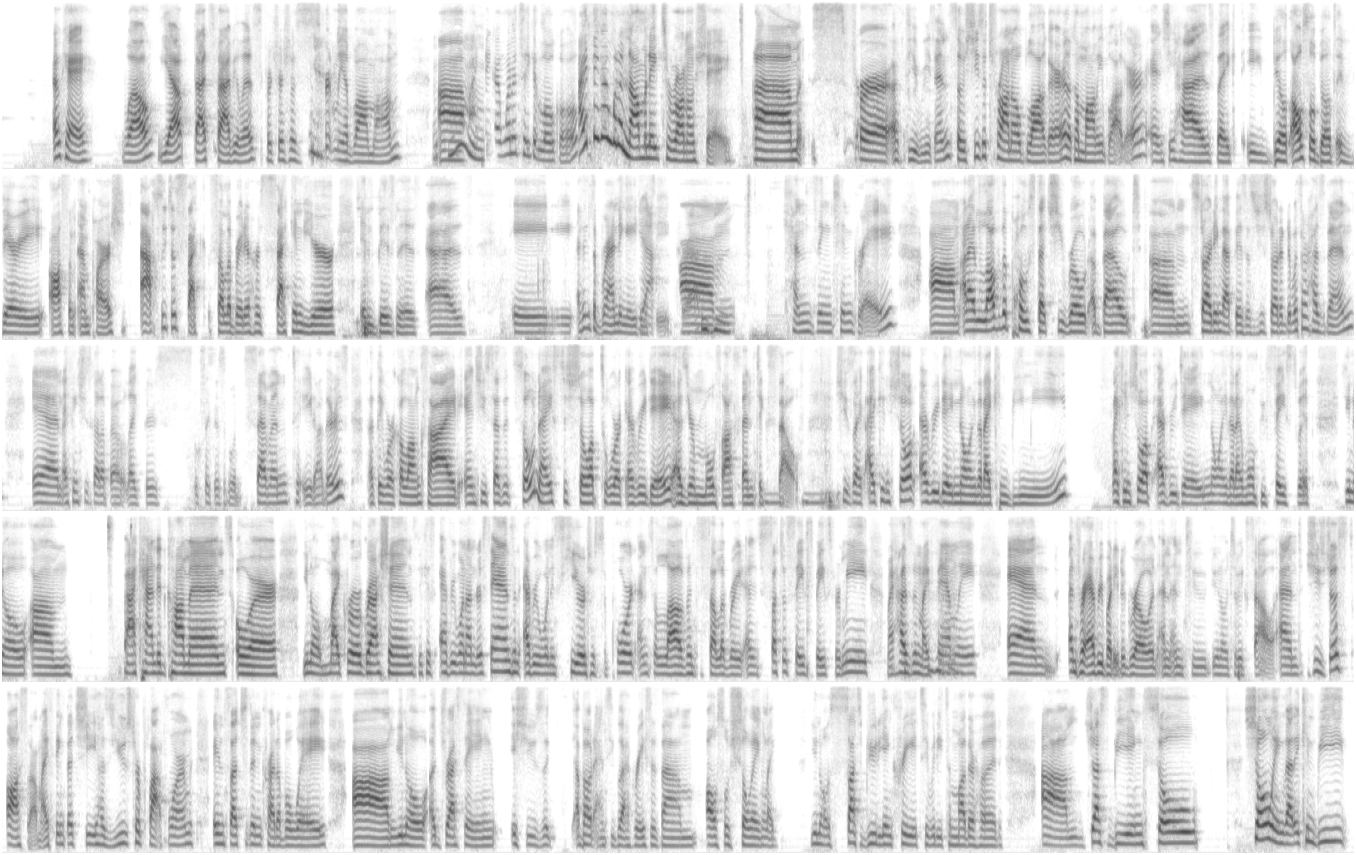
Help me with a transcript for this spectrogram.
Okay. Well, yep, that's fabulous. Patricia's certainly a bomb mom. Um, I mm-hmm. think I want to take it local. I think I'm going to nominate Toronto Shay um, for a few reasons. So she's a Toronto blogger, like a mommy blogger, and she has like a built, also built a very awesome empire. She actually just sec- celebrated her second year in business as a, I think it's a branding agency. Yeah. Um, mm-hmm. Kensington Grey. Um, and I love the post that she wrote about um, starting that business. She started it with her husband, and I think she's got about like there's looks like there's about seven to eight others that they work alongside. And she says it's so nice to show up to work every day as your most authentic self. She's like, I can show up every day knowing that I can be me. I can show up every day knowing that I won't be faced with, you know, um, backhanded comments or you know microaggressions because everyone understands and everyone is here to support and to love and to celebrate and it's such a safe space for me my husband my Mhm. family and and for everybody to grow and, and and to you know to excel. And she's just awesome. I think that she has used her platform in such an incredible way um you know addressing issues about anti-black racism also showing like you know such beauty and creativity to motherhood um just being so showing that it can be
